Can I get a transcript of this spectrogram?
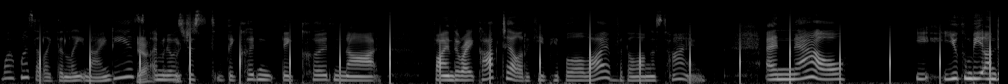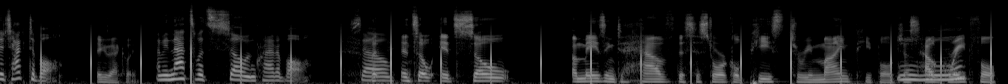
what was it, like the late 90s? Yeah, I mean, it was just, they couldn't, they could not find the right cocktail to keep people alive for the longest time. And now y- you can be undetectable. exactly. I mean, that's what's so incredible. So, But, and so it's so amazing to have this historical piece to remind people just how Mm-hmm. grateful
